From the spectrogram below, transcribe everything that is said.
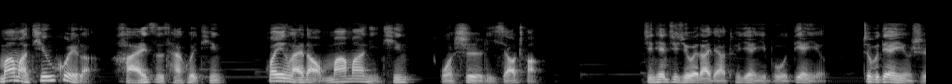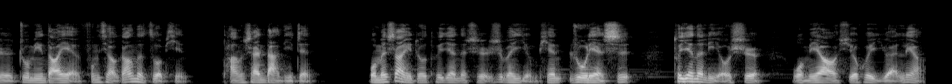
妈妈听会了，孩子才会听。欢迎来到妈妈你听，我是李小闯。今天继续为大家推荐一部电影，这部电影是著名导演冯小刚的作品《唐山大地震》。我们上一周推荐的是日本影片《入殓师》，推荐的理由是我们要学会原谅，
